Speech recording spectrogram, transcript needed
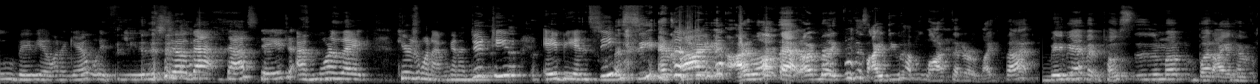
ooh baby I want to get with you. so that that stage I'm more like here's what I'm gonna do to you A B and C. See, and I I love that. I'm like because I do have a lot that are like that. Maybe I haven't posted them up, but I have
